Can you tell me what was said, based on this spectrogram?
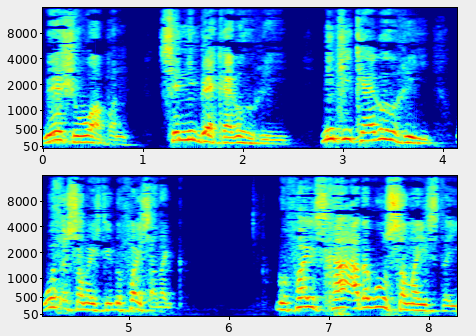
meeshii waa ban. Se nin baa kaaga horreeyey ninkii kaaga horreeyey wuxuu samaystay dhufays adag. Dhufayskaa adaguu samaystay.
